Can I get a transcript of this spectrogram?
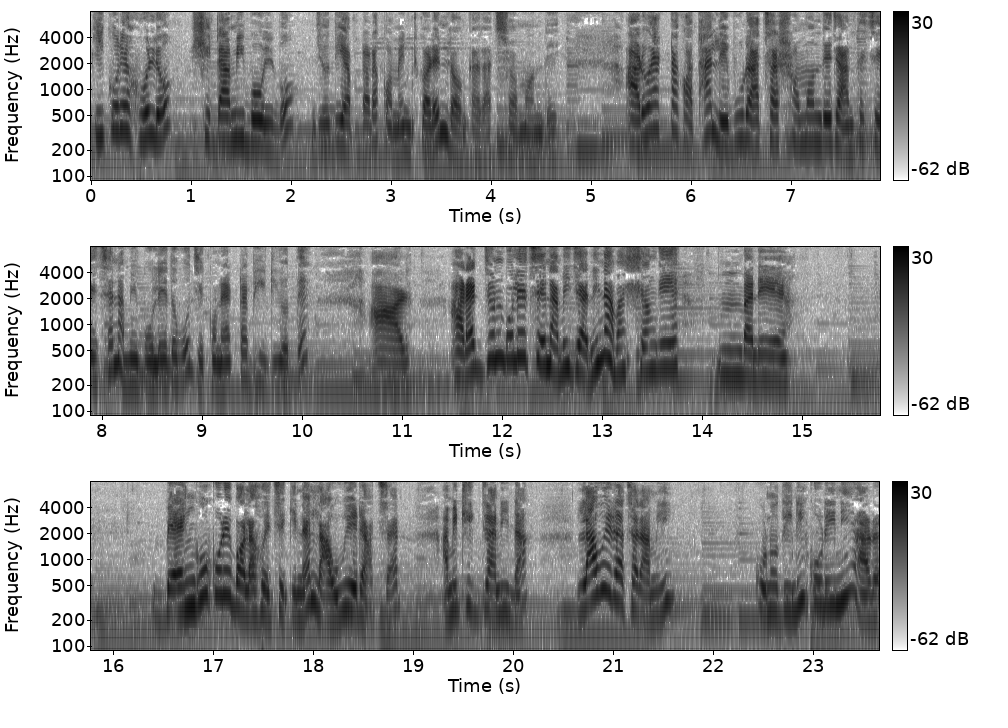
কি করে হলো, সেটা আমি বলব। যদি আপনারা কমেন্ট করেন লঙ্কা গাছ সম্বন্ধে। আরও একটা কথা, লেবুর আচার সম্বন্ধে জানতে চেয়েছেন, আমি বলে দেবো যে কোনো একটা ভিডিওতে। আর আর একজন বলেছেন, আমি জানি না আমার সঙ্গে মানে ব্যঙ্গ করে বলা হয়েছে কিনা, লাউয়ের আচার, আমি ঠিক জানি না। লাউয়ের আচার আমি কোনো দিনই করিনি, আর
